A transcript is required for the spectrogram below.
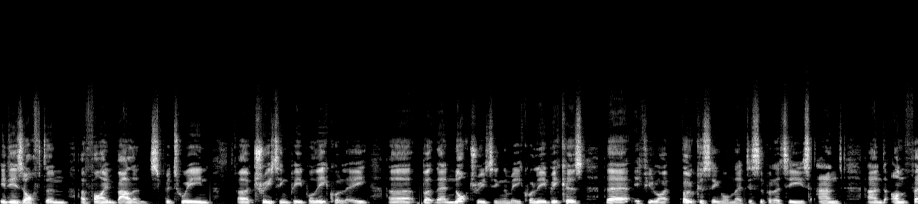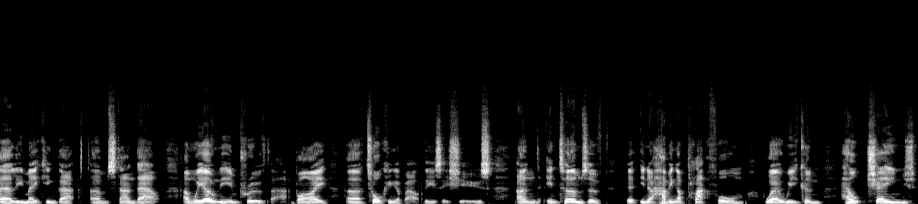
it is often a fine balance between uh, treating people equally, uh, but they're not treating them equally because they're, if you like, focusing on their disabilities and and unfairly making that um, stand out. And we only improve that by uh, talking about these issues. And in terms of uh, you know having a platform where we can help change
